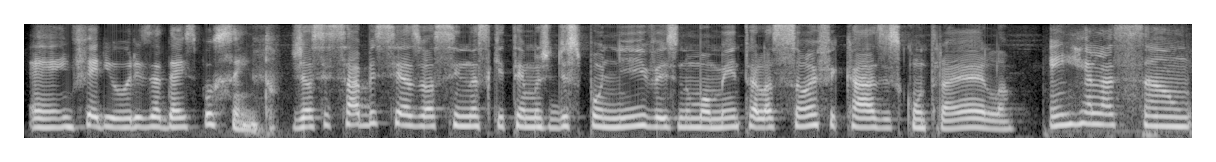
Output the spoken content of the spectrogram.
é, inferiores a 10%. Já se sabe se as vacinas que temos disponíveis no momento elas são eficazes contra ela? Em relação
